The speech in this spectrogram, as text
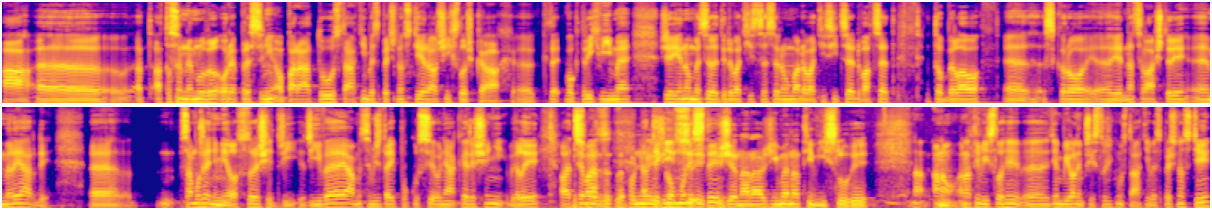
A, eh, a to jsem nemluvil o represivním aparátu státní bezpečnosti a dalších složkách, eh, o kterých víme, že jenom mezi lety 2007 a 2020 to bylo eh, skoro 1,4 miliardy. Samozřejmě mělo se to řešit dříve, já myslím, že tady pokusy o nějaké řešení byly, ale třeba na ty říct, komunisty... že narážíme na ty výsluhy. Na, ano, na ty výsluhy eh, těm bývalým příslušníkům státní bezpečnosti.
